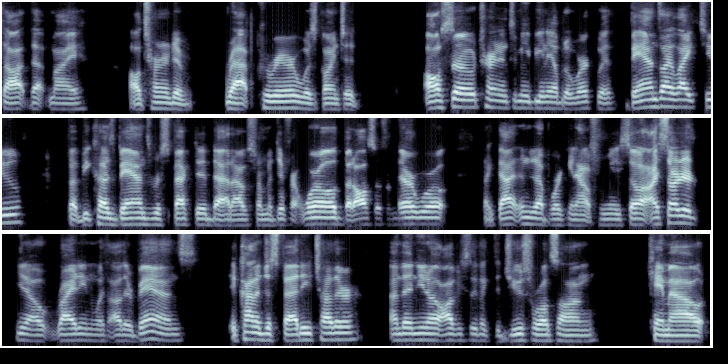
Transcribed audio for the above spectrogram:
thought that my alternative rap career was going to also turn into me being able to work with bands I like too. But because bands respected that I was from a different world, but also from their world, like that ended up working out for me. So I started, you know, writing with other bands. It kind of just fed each other. And then, you know, obviously like the Juice WRLD song came out.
